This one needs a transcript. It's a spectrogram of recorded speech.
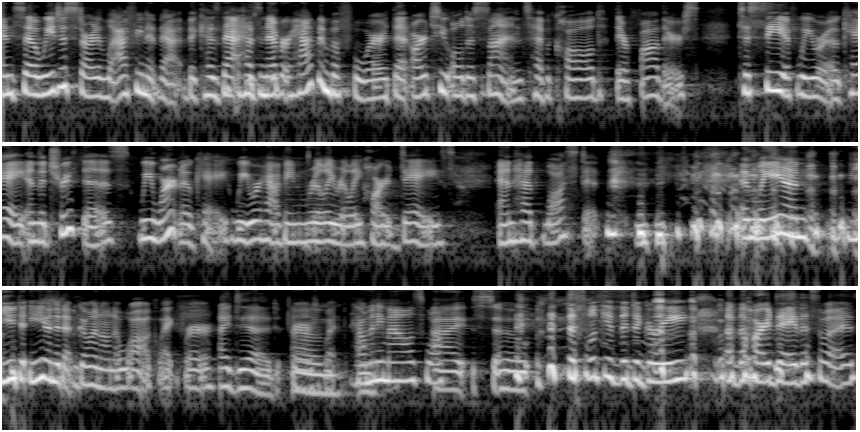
And so we just started laughing at that because that has never happened before that our two oldest sons have called their fathers to see if we were okay. And the truth is, we weren't okay. We were having really, really hard days. and had lost it. and Leigh Anne, you d- you ended up going on a walk like for, I did. for Um, what, how many miles walk? I so this will give the degree of the hard day this was.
